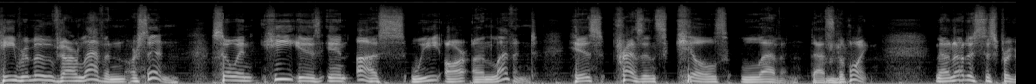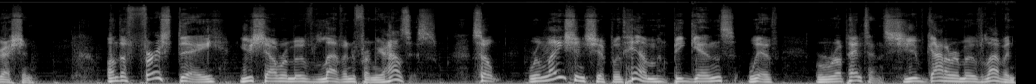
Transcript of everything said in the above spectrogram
he removed our leaven or sin. So when he is in us, we are unleavened. His presence kills leaven. That's mm. the point. Now, notice this progression. On the first day, you shall remove leaven from your houses. So, relationship with him begins with repentance. You've got to remove leaven.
